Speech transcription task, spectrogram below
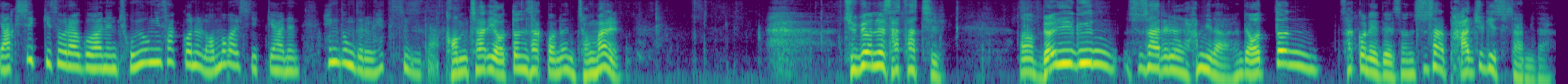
약식 기소라고 하는 조용히 사건을 넘어갈 수 있게 하는 행동들을 했습니다. 검찰이 어떤 사건은 정말 주변을 사사치 어, 멸균 수사를 합니다. 근데 어떤 사건에 대해서는 수사를 봐주기 수사합니다.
